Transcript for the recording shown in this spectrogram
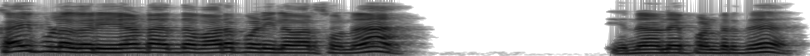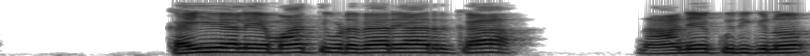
கைப்புலகரி ஏன்டா இந்த வரப்பணியில் வர சொன்ன? என்னன்னே பண்ணுறது கை வேலையை மாற்றி விட வேற யார் இருக்கா? நானே குதிக்கணும்.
